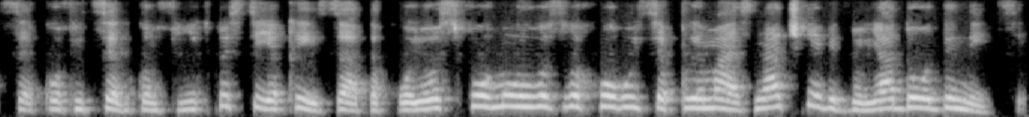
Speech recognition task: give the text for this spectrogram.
– це коефіцієнт конфліктності, який за такою ось формулою розраховується, приймає значення від нуля до одиниці.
